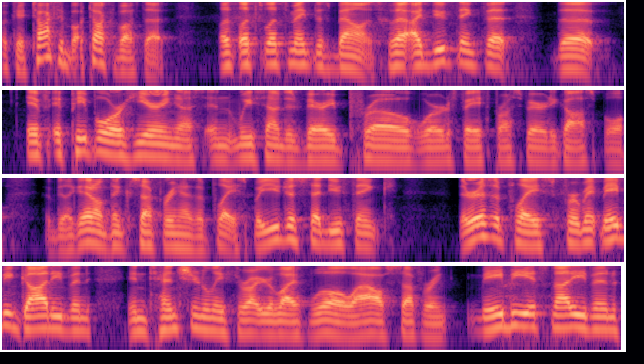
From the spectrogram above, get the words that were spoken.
Okay, talk about talk about that. Let, let's let's make this balance because I, I do think that the if if people were hearing us and we sounded very pro word of faith prosperity gospel, it'd be like I don't think suffering has a place. But you just said you think there is a place for maybe God even intentionally throughout your life will allow suffering. Maybe it's not even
